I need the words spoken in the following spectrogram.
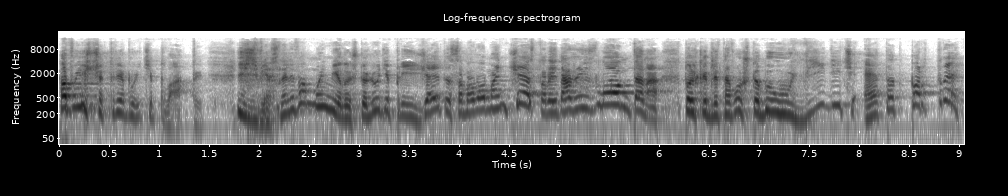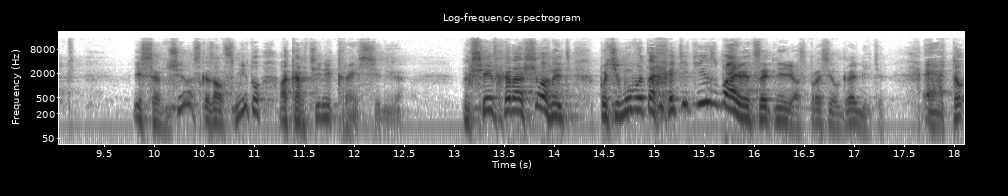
а вы еще требуете платы. Известно ли вам, мой милый, что люди приезжают из самого Манчестера и даже из Лондона только для того, чтобы увидеть этот портрет? И Джи рассказал Смиту о картине Крессиджа. Ну, все это хорошо, но ведь почему вы так хотите избавиться от нее, спросил грабитель. Это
